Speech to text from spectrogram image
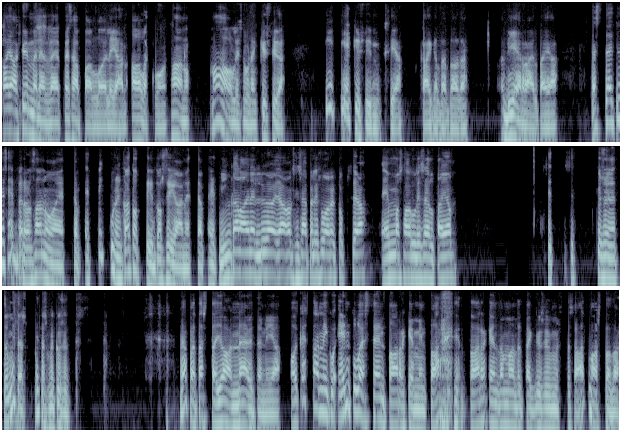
vajaa 10 V pesäpalloilijan alku on saanut mahdollisuuden kysyä tiettyjä kysymyksiä kaikilta tuota vierailta. Ja tästä täytyy sen verran sanoa, että, että pikkuinen katsottiin tosiaan, että, että minkälainen lyöjä on sisäpelisuorituksia Emma Salliselta ja sitten sit kysyin, että mitäs, mitäs me kysyttäisiin. Mäpä tästä jaan näytön ja oikeastaan niin kuin en tule sen tarkemmin tar- tarkentamaan tätä kysymystä. Saat vastata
